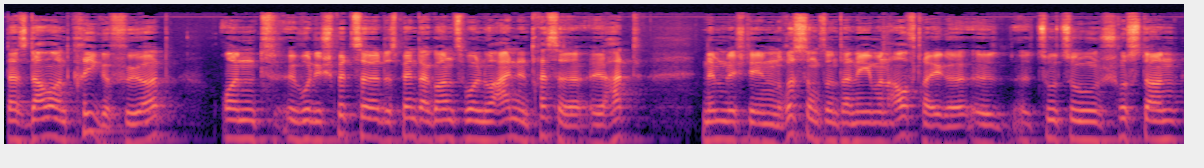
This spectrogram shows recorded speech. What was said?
das dauernd Kriege führt und äh, wo die Spitze des Pentagons wohl nur ein Interesse äh, hat, nämlich den Rüstungsunternehmen Aufträge zuzuschustern,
